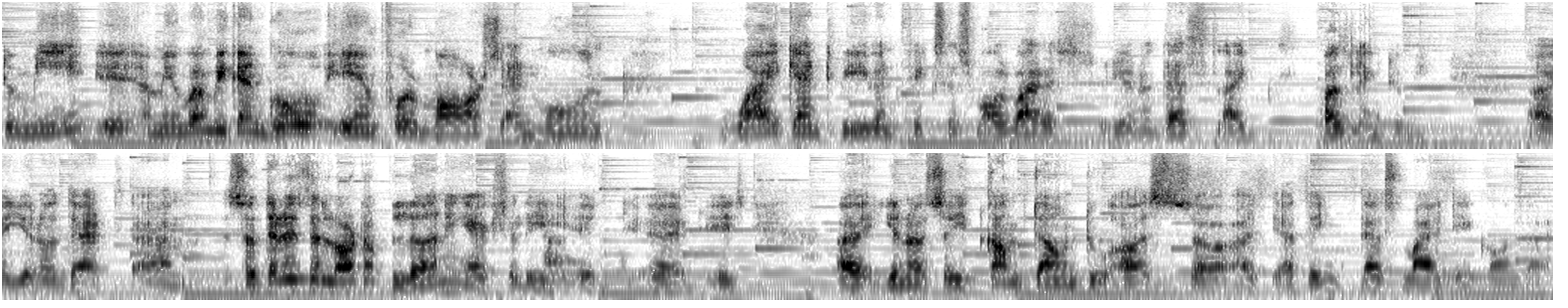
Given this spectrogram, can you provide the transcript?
to me eh, i mean when we can go aim for mars and moon why can't we even fix a small virus you know that's like puzzling to me uh, you know that um, so there is a lot of learning actually it, it is uh, you know, so it comes down to us. I, I, think that's my take on that.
